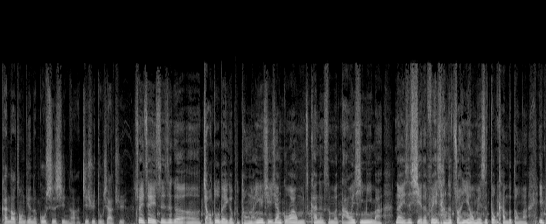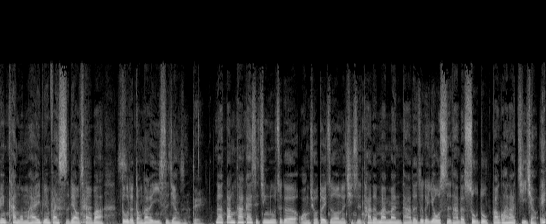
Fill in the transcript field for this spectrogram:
看到中间的故事性哈，继续读下去。所以这也是这个呃角度的一个不同了。因为其实像国外我们看那个什么《达文西密码》，那也是写的非常的专业，我们也是都看不懂啊。一边看我们还一边翻史料，才有办法读得懂他的意思这样子。对。那当他开始进入这个网球队之后呢，其实他的慢慢他的这个优势，他的速度，包括他的技巧，诶，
